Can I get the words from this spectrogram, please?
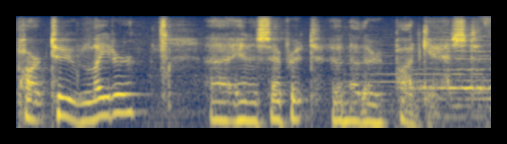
part two later uh, in a separate, another podcast.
